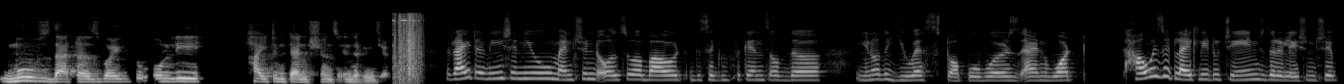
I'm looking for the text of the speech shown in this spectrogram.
moves that is going to only heighten tensions in the region. Right, Anish, and you mentioned also about the significance of the, you know, the U.S. stopovers and what, how is it likely to change the relationship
